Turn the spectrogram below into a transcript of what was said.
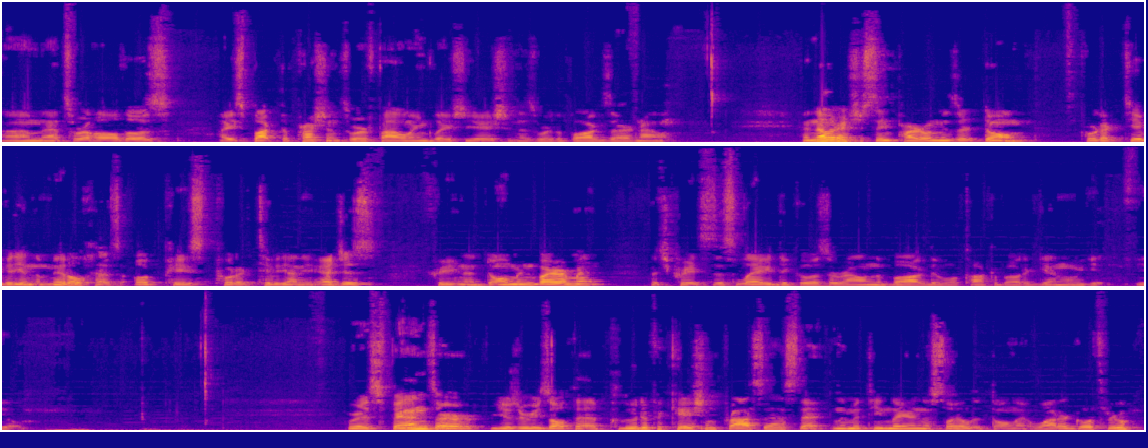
Um, that's where all those ice block depressions were following glaciation, is where the bogs are now. Another interesting part of them is they're domed. Productivity in the middle has outpaced productivity on the edges, creating a dome environment, which creates this lag that goes around the bog that we'll talk about again when we get in the field. Whereas fens are usually result of a paludification process, that limiting layer in the soil that don't let water go through.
